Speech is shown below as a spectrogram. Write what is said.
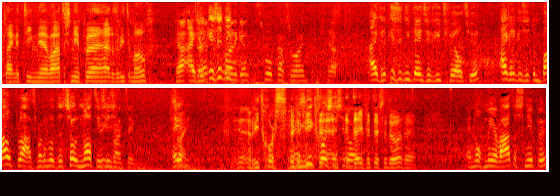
kleine tien uh, watersnippen uit het riet omhoog. Ja, eigenlijk is het niet... small. Ja. Eigenlijk is het niet eens een rietveldje. Eigenlijk is het een bouwplaats, maar omdat het zo nat is... is... Hey, een rietgors. Een rietgors is er Even tussendoor. En nog meer watersnippen.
